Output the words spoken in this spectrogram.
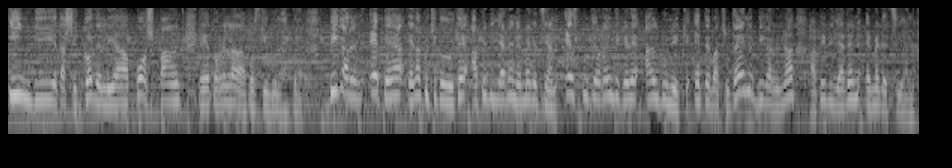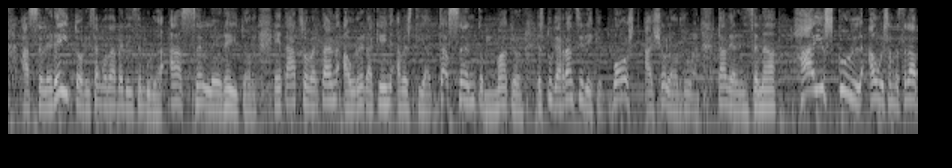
indie eta psikodelia, post-punk, eta horrela datozkigulako. Bigarren EPA erakutsiko dute apirilaren emeretzian. Ez dute oraindik ere albunik EP bat zuten, bigarrena apirilaren emeretzian. Accelerator izango da bere izenburua, Accelerator. Eta atzo bertan aurrerakin abestia Doesn't Matter. Ez du garrantzirik bost axola orduan. Taldearen izena High School, hau esan bezala,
